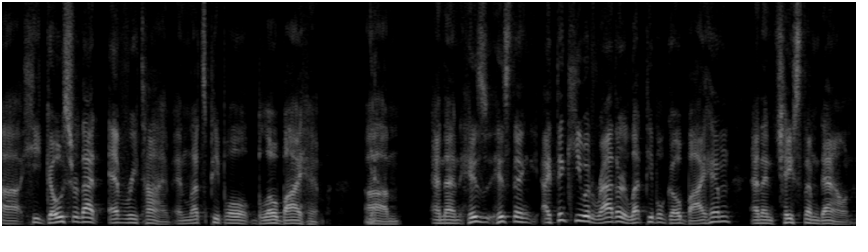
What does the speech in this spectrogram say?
uh, he goes for that every time and lets people blow by him. Yeah. Um, and then his his thing, I think he would rather let people go by him and then chase them down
